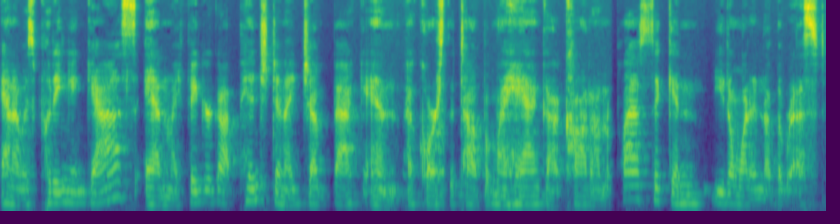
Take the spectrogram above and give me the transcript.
And I was putting in gas and my finger got pinched and I jumped back. And of course, the top of my hand got caught on the plastic and you don't want to know the rest.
